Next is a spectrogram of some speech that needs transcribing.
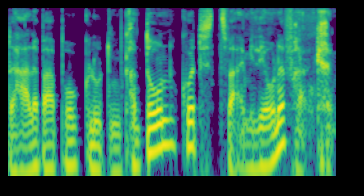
der Hallenbaubrücke laut dem Kanton gut 2 Millionen Franken.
